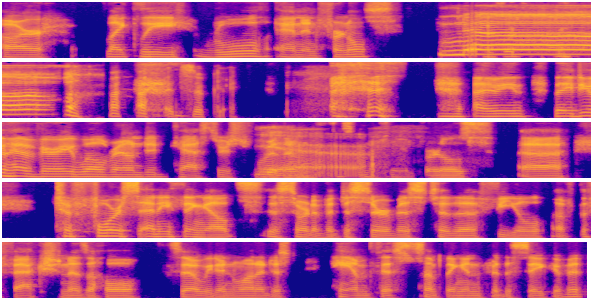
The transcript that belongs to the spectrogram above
are likely Rule and Infernals. No, it's okay. I mean, they do have very well-rounded casters for them, Yeah. especially Infernals. Uh, to force anything else is sort of a disservice to the feel of the faction as a whole. So we didn't want to just ham fist something in for the sake of it.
